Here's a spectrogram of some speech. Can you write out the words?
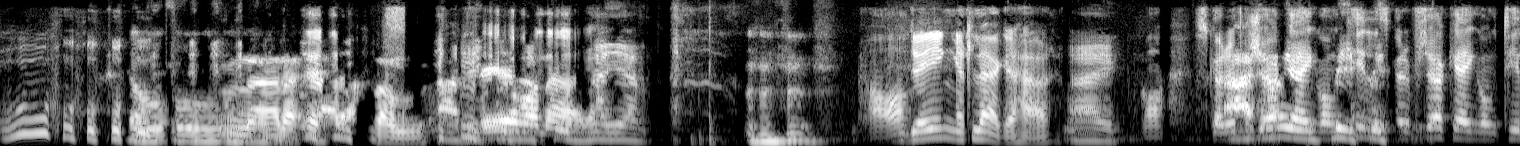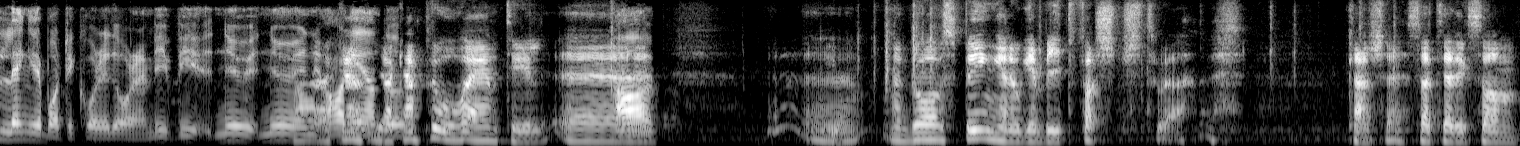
Oh. Nära ettan. Det var nära. igen. Ja. Det är inget läge här. Nej. Ja. Ska du Nej, försöka en gång till? Ska du försöka en gång till längre bort i korridoren? Vi, vi, nu nu Ja, har jag, ni kan, ändå... jag kan prova en till. Eh, Ja. eh, men då springer jag nog en bit först, tror jag. Kanske. Så att jag liksom...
